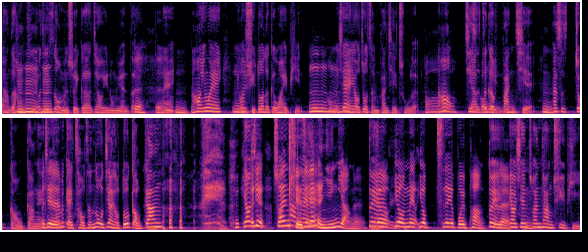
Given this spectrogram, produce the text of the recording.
常的好吃，尤其是我们水哥教育农园的。对对，嗯，然后因为有许多的格外品，嗯，我们现在也有做成番茄醋了。哦，然后其实这个番茄，嗯。它是就搞干哎，而且他们给炒成肉酱，有多搞刚。而且番茄真的很营养哎，对啊，又没有又吃的又不会胖，对，要先穿烫去皮，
